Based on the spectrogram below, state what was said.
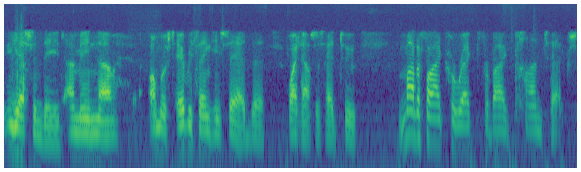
Yes, indeed. I mean, um, almost everything he said, the White House has had to modify, correct, provide context,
